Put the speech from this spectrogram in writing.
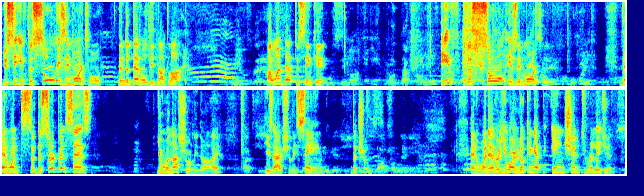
You see, if the soul is immortal, then the devil did not lie. I want that to sink in. If the soul is immortal, then when the serpent says, You will not surely die, he's actually saying the truth. And whenever you are looking at the ancient religions,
